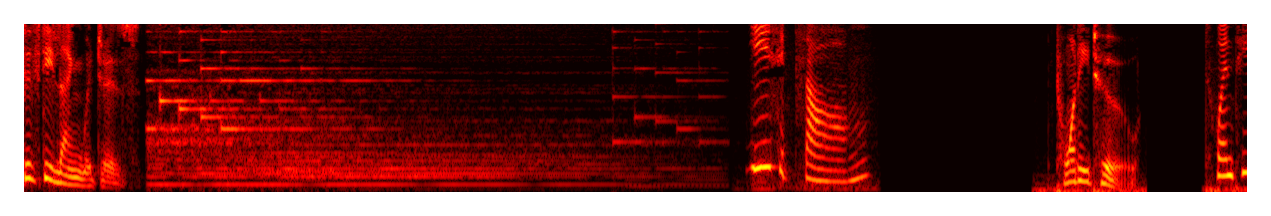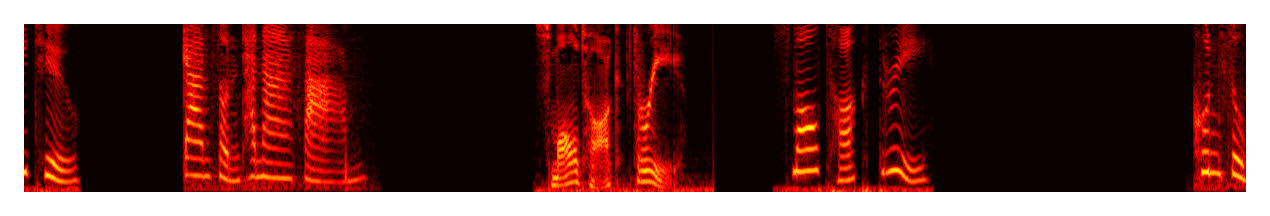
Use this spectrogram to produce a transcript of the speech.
50 languages. ยี่สิบสอง 22. 22. การสนทนาสาม Small talk 3. Small talk 3. คุณสูบ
